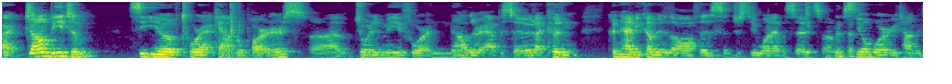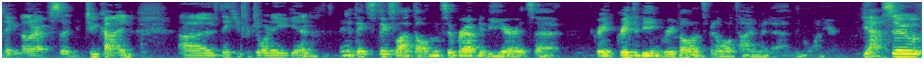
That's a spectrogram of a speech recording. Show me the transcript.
All right, John Beacham, CEO of Toorak Capital Partners, uh, joining me for another episode. I couldn't couldn't have you come into the office and just do one episode, so I'm going to steal more of your time and take another episode. You're too kind. Uh, thank you for joining again. Yeah, thanks, thanks a lot, Dalton. Super happy to be here. It's uh, great, great to be in Greenville, and been a little time at uh, Lima One here. Yeah. So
